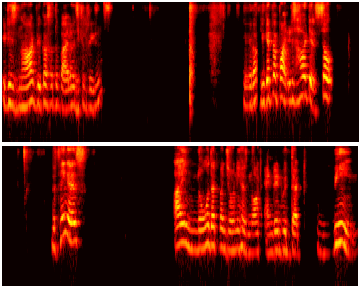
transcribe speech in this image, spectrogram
It is not because of the biological reasons. You know, you get my point. It is how it is. So the thing is, I know that my journey has not ended with that being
